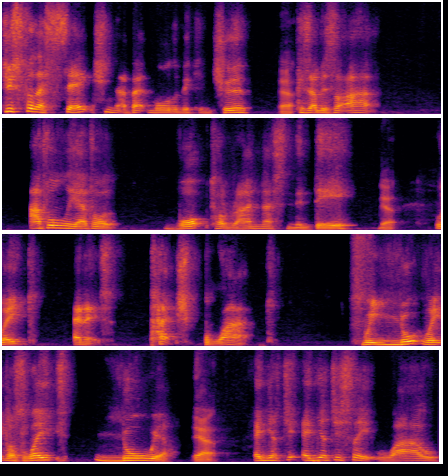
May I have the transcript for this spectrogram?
just for this section a bit more than we can chew. Because yeah. I was like, ah, I've only ever walked or ran this in the day. Yeah. Like, and it's pitch black. We know, like, there's lights nowhere. Yeah. And you're and you're just like, wow.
